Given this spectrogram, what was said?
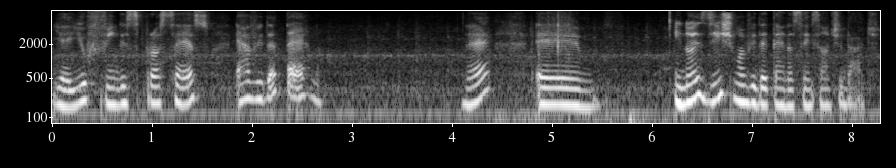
E aí o fim desse processo é a vida eterna né? É, e não existe uma vida eterna sem santidade.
